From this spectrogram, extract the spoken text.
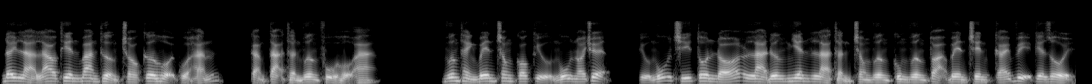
đây là Lao Thiên ban thưởng cho cơ hội của hắn, cảm tạ thần vương phù hộ A. Vương thành bên trong có cửu ngũ nói chuyện, cửu ngũ trí tôn đó là đương nhiên là thần trong vương cung vương tọa bên trên cái vị kia rồi,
